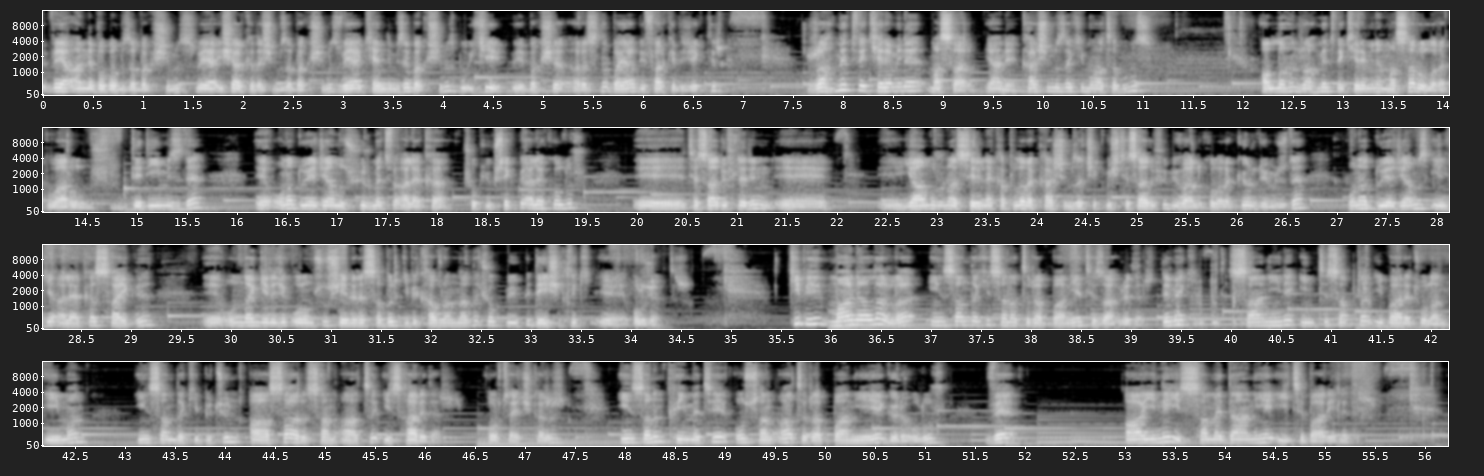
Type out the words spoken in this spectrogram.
veya anne babamıza bakışımız veya iş arkadaşımıza bakışımız veya kendimize bakışımız bu iki e, bakışa arasında bayağı bir fark edecektir. Rahmet ve keremine masarım. Yani karşımızdaki muhatabımız Allah'ın rahmet ve keremine masar olarak var olmuş dediğimizde e, ona duyacağımız hürmet ve alaka çok yüksek bir alaka olur. E, tesadüflerin e, yağmuruna, serine kapılarak karşımıza çıkmış tesadüfi bir varlık olarak gördüğümüzde ona duyacağımız ilgi, alaka, saygı, ondan gelecek olumsuz şeylere sabır gibi kavramlarda çok büyük bir değişiklik olacaktır gibi manalarla insandaki sanatı Rabbaniye tezahür eder. Demek sanine intisaptan ibaret olan iman insandaki bütün asarı sanatı izhar eder, ortaya çıkarır. İnsanın kıymeti o sanat-ı Rabbaniye'ye göre olur ve ayine-i samedaniye itibariyledir.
